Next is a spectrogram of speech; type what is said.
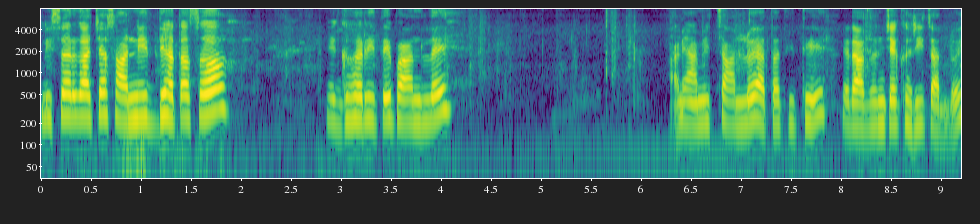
निसर्गाच्या सान्निध्यात असं हे घर इथे बांधलंय. आणि आम्ही चाललोय आता तिथे. राजांच्या घरी चाललोय.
